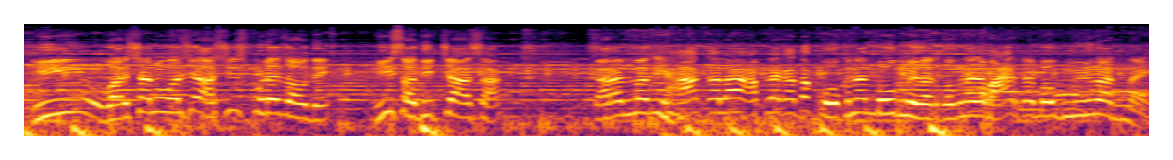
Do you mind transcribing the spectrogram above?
ही वर्षानुवर्षे अशीच पुढे जाऊ दे. ही सदिच्छा असा. कारण मग ह्या कला आपल्याला आता कोकणात बघू मिळतात. कोकणाच्या बाहेर काही बघू मिळणार नाही.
